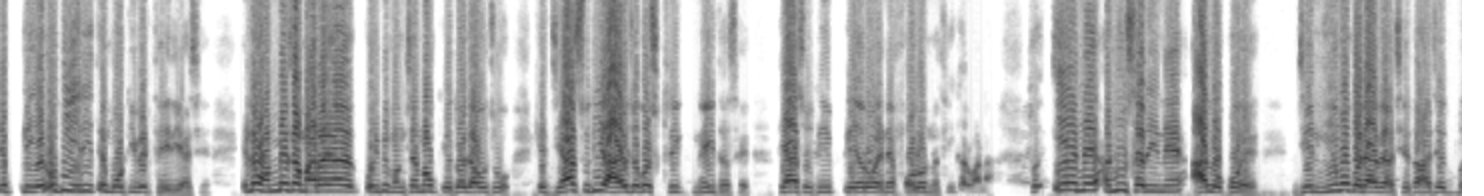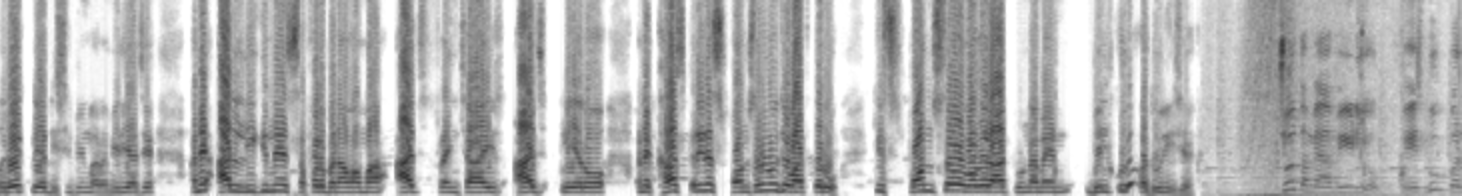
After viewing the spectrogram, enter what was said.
કે પ્લેયરો બી એ રીતે મોટિવેટ થઈ રહ્યા છે. એટલે હું હંમેશા મારા કોઈ બી ફંક્શનમાં હું કહેતો જ આવું છું કે જ્યાં સુધી આયોજકો સ્ટ્રિક્ટ નહીં થશે ત્યાં સુધી પ્લેયરો એને ફોલો નથી કરવાના. તો એને અનુસરીને આ લોકોએ જે નિયમો બનાવ્યા છે, તો આજે દરેક પ્લેયર ડિસિપ્લિનમાં રમી રહ્યા છે અને આ લીગને સફળ બનાવવામાં આ જ ફ્રેન્ચાઇઝ આ જ પ્લેયરો અને ખાસ કરીને સ્પોન્સરનું જે વાત કરું કે સ્પોન્સર વગર આ ટુર્નામેન્ટ બિલકુલ અધૂરી છે. જો તમે આ વીડિયો ફેસબુક પર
